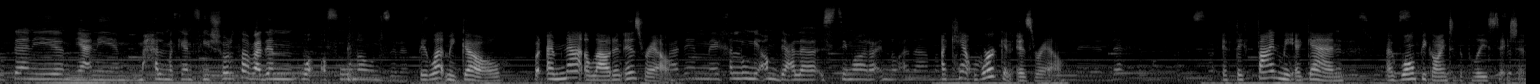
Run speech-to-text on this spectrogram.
وتاني يعني محل ما كان فيه شرطة بعدين وقفونا ونزلت. They let me go, but I'm not allowed in Israel. بعدين يخلوني أمضي على استمارة إنه أنا I can't work in Israel. If they find me again, I won't be going to the police station.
